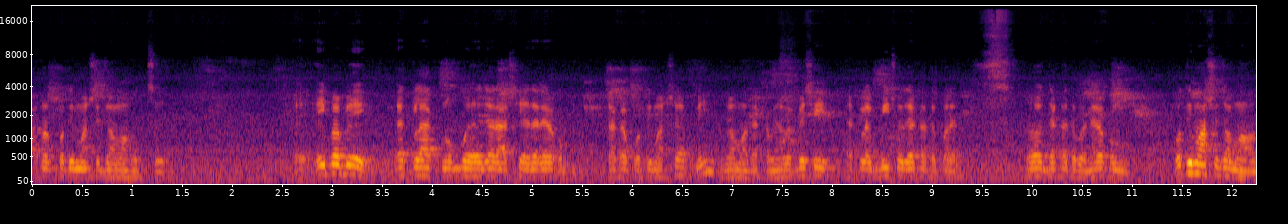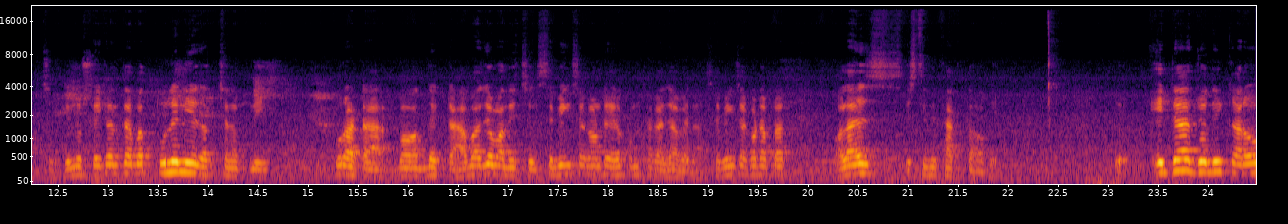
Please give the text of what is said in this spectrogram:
আপনার প্রতি মাসে জমা হচ্ছে। এইভাবে এক লাখ নব্বই হাজার, আশি হাজার এরকম। টাকা প্রতি মাসে আপনি জমা দেখাবেন এবার বেশি এক লাখ বিশও দেখাতে পারেন, ধরো দেখাতে পারেন, এরকম প্রতি মাসে জমা হচ্ছে। কিন্তু সেইখান থেকে আবার তুলে নিয়ে যাচ্ছেন আপনি পুরাটা বা অর্ধেকটা, আবার জমা দিচ্ছেন, সেভিংস অ্যাকাউন্টে এরকম থাকা যাবে না। সেভিংস অ্যাকাউন্ট আপনার অলওয়েজ স্থিতি থাকতে হবে। এটা যদি কারও,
